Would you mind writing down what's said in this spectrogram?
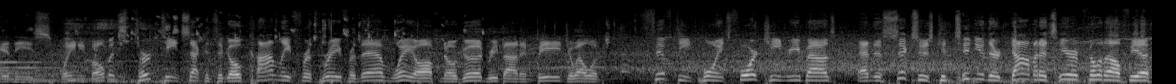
in these waning moments. 13 seconds to go. Conley for three for them. Way off, no good. Rebound Embiid. Joel with 15 points, 14 rebounds, and the Sixers continue their dominance here in Philadelphia.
